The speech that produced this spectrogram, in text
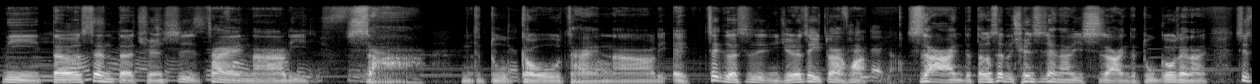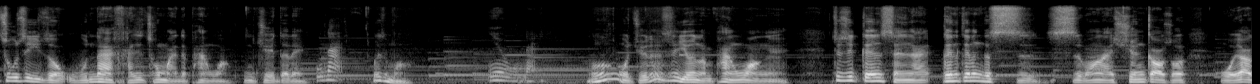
你得胜的权势在哪里？是啊。你的毒钩在哪里？哎，这个是你觉得这一段话是啊？你的得胜的权势在哪里？是啊，你的毒钩在哪里？是出自一种无奈，还是充满的盼望？你觉得嘞？无奈。为什么？因为无奈。哦，我觉得是有种盼望，哎，就是跟神来，跟跟那个死死亡来宣告说，我要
